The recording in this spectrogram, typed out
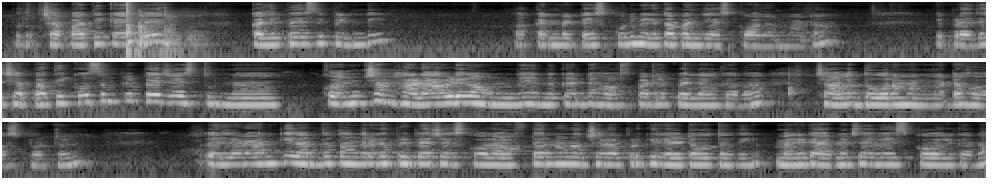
ఇప్పుడు చపాతీకి అయితే కలిపేసి పిండి పక్కన పెట్టేసుకుని మిగతా పని చేసుకోవాలన్నమాట. ఇప్పుడైతే చపాతీ కోసం ప్రిపేర్ చేస్తున్నా. కొంచెం హడావిడిగా ఉంది ఎందుకంటే హాస్పిటల్కి వెళ్ళాలి కదా. చాలా దూరం అనమాట హాస్పిటల్. వెళ్ళడానికి ఇదంతా తొందరగా ప్రిపేర్ చేసుకోవాలి. ఆఫ్టర్నూన్ వచ్చేటప్పటికి లేట్ అవుతుంది. మళ్ళీ ట్యాబ్లెట్స్ అవి వేసుకోవాలి కదా.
